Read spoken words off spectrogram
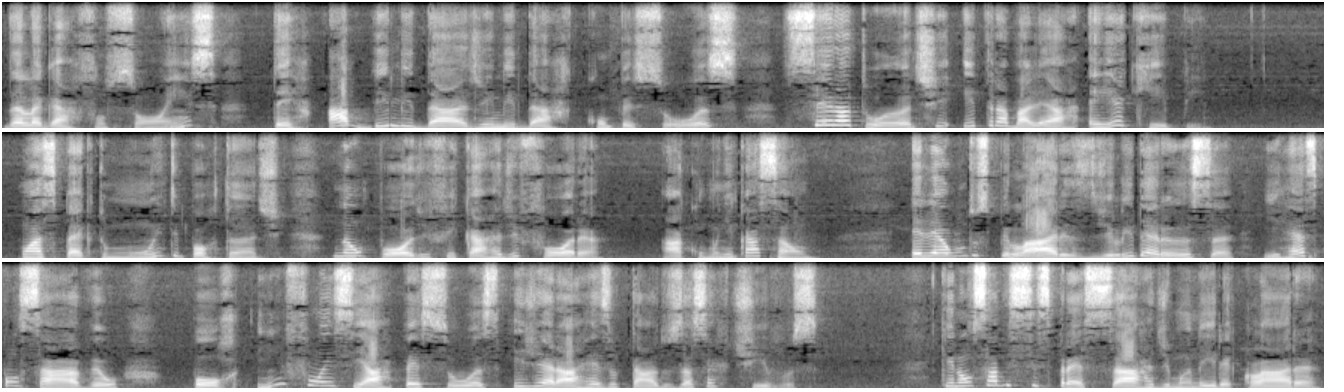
delegar funções, ter habilidade em lidar com pessoas, ser atuante e trabalhar em equipe. Um aspecto muito importante não pode ficar de fora: a comunicação. Ele é um dos pilares de liderança e responsável por influenciar pessoas e gerar resultados assertivos. Quem não sabe se expressar de maneira clara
